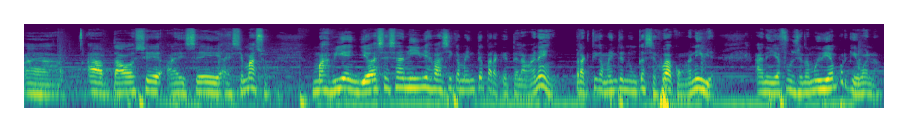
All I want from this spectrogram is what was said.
uh, adaptado a ese, a, ese, a ese mazo. Más bien, llevas esa Anivia básicamente para que te la baneen. Prácticamente nunca se juega con Anivia. Anivia funciona muy bien porque, bueno,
